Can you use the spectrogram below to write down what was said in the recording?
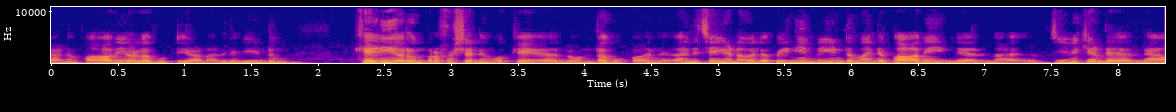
കാരണം ഭാവിയുള്ള കുട്ടിയാണ്. അതിന് വീണ്ടും കരിയറും പ്രൊഫഷനും ഒക്കെ അതിലുണ്ടാകും അതിന് അതിന് ചെയ്യണമല്ലോ. അപ്പോൾ ഇനിയും വീണ്ടും അതിന്റെ ഭാവിയില്ലേ? അത് ന- ജീവിക്കണ്ടേ? അതിന് ആ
